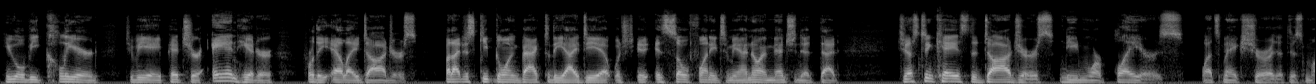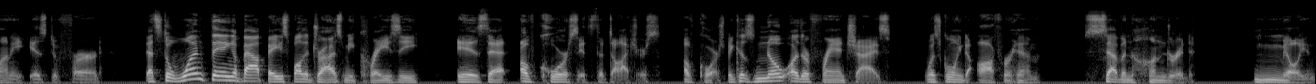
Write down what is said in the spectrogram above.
he will be cleared to be a pitcher and hitter for the LA Dodgers. But I just keep going back to the idea, which is so funny to me. I know I mentioned it, that just in case the Dodgers need more players, let's make sure that this money is deferred. That's the one thing about baseball that drives me crazy is that, of course, it's the Dodgers. Of course, because no other franchise was going to offer him $700 million.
